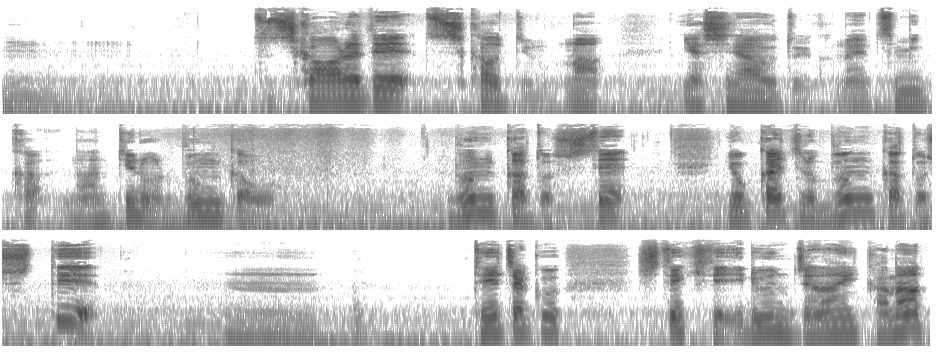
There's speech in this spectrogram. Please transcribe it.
うん、培われて、培うっていうのかな、養うというかね、積みか、なんていうのかな、文化を、文化として、四日市の文化として、うん、定着してきているんじゃないかなっ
